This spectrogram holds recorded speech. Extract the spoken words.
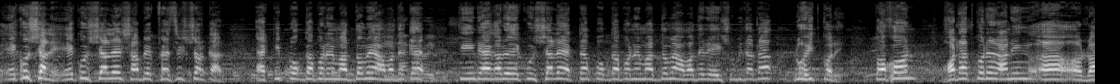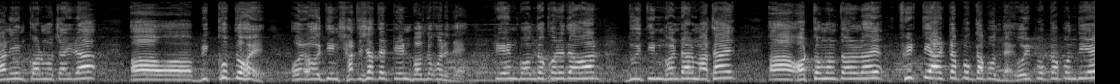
একুশ সালে একুশ সালে সাবেক ফ্যাসিস্ট সরকার একটি প্রজ্ঞাপনের মাধ্যমে আমাদেরকে তিন এগারো একুশ সালে একটা প্রজ্ঞাপনের মাধ্যমে আমাদের এই সুবিধাটা রহিত করে। তখন হঠাৎ করে রানিং রানিং কর্মচারীরা বিক্ষুব্ধ হয়ে ওই ওই দিন সাথে সাথে ট্রেন বন্ধ করে দেয়। ট্রেন বন্ধ করে দেওয়ার দুই তিন ঘণ্টার মাথায় অর্থ মন্ত্রণালয় ফিরতে আরেকটা প্রজ্ঞাপন দেয়। ওই প্রজ্ঞাপন দিয়ে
